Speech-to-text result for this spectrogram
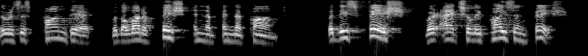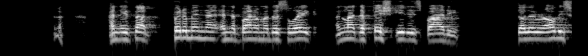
There was this pond there with a lot of fish in the in the pond. But these fish were actually poison fish. and they thought, put him in the in the bottom of this lake and let the fish eat his body. So there were all these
